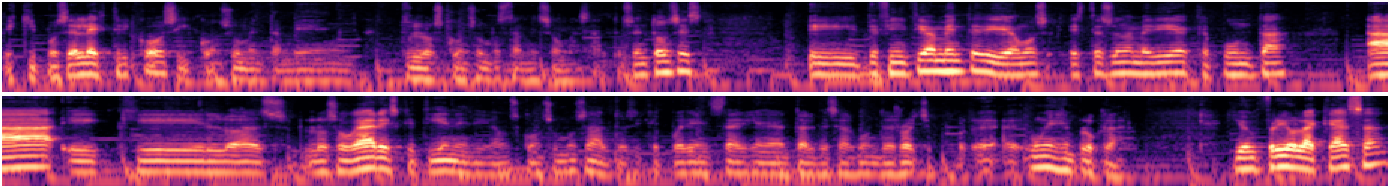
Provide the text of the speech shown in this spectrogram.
equipos eléctricos y consumen también los consumos también son más altos. Entonces, eh, definitivamente, digamos, esta es una medida que apunta a eh, que los, hogares que tienen, digamos, consumos altos y que pueden estar generando tal vez algún derroche. Eh, un ejemplo claro, yo enfrío la casa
